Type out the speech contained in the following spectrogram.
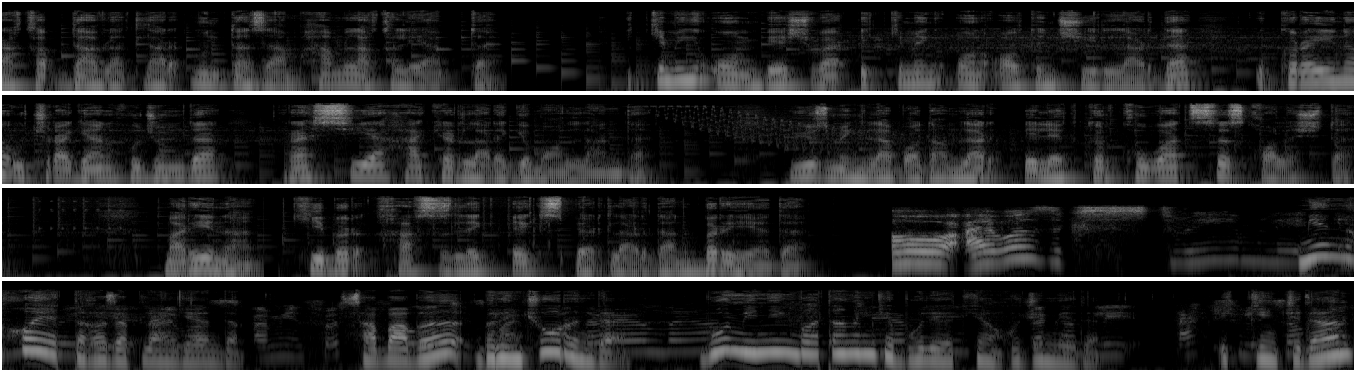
raqib davlatlar muntazam hamla qilyapti. 2015 va 2016 yillarda ukraina uchragan hujumda rossiya hakerlari gumonlandi. Yuz minglab odamlar elektr quvvatsiz qolishdi. Marina kiber xavfsizlik ekspertlaridan biri edi. Men nihoyatda g'azablangandim. Sababi birinchi o'rinda bu mening vatanimga bo'layotgan hujum edi. ikkinchidan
